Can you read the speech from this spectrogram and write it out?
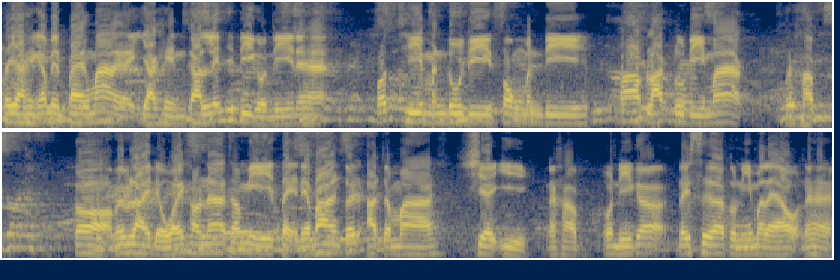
แต่อยากเห็นการเปลี่ยนแปลงมากเลยอยากเห็นการเล่นที่ดีกว่านี้นะฮะเพราะทีมมันดูดีทรงมันดี ภาพลักษณ์ดูดีมากนะครับ ก็ไม่เป็นไรเดี๋ยวไว้คราวหน้า ถ้ามีเตะในบ้านก็อาจจะมาเชียร์อีกนะครับ วันนี้ก็ได้เสื้อตัวนี้มาแล้วนะฮะ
